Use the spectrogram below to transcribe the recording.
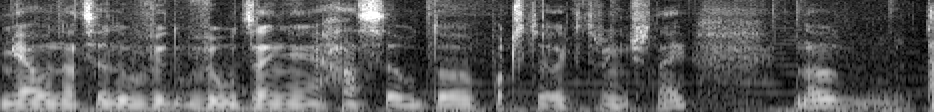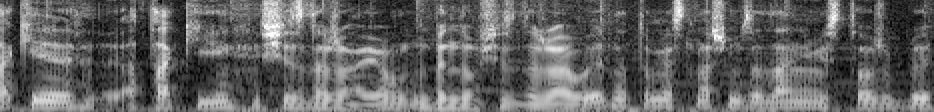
miały na celu wyłudzenie haseł do poczty elektronicznej. No, takie ataki się zdarzają, będą się zdarzały, natomiast naszym zadaniem jest to, żeby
